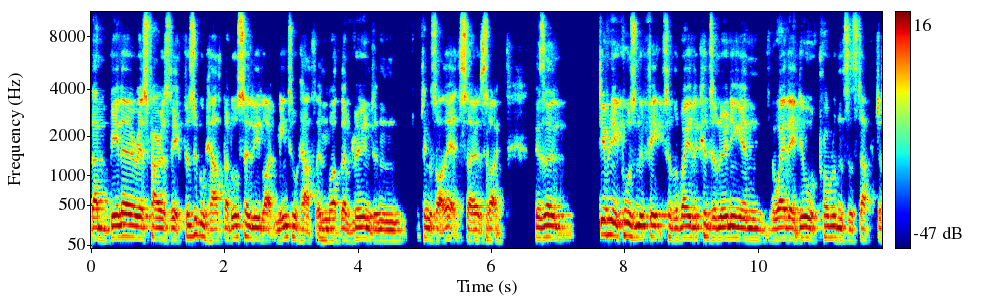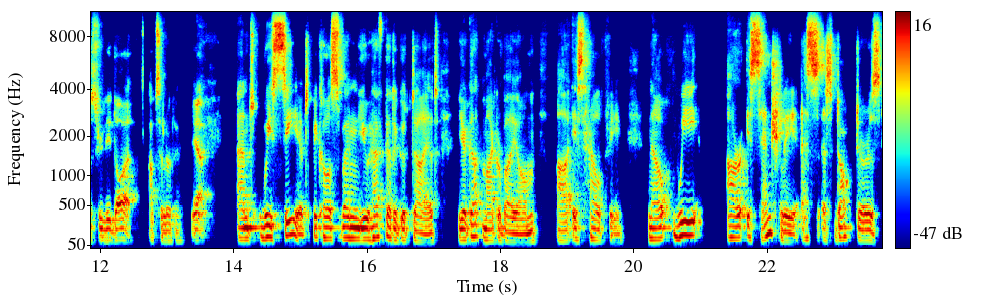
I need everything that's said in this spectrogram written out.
they're better as far as their physical health, but also their like mental health and Mm. what they've learned and things like that. So it's like there's a definitely a cause and effect to the way the kids are learning and the way they deal with problems and stuff just through their diet. Absolutely. Yeah. And we see it because when you have got a good diet, your gut microbiome uh, is healthy. Now, we are essentially, as, as doctors,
